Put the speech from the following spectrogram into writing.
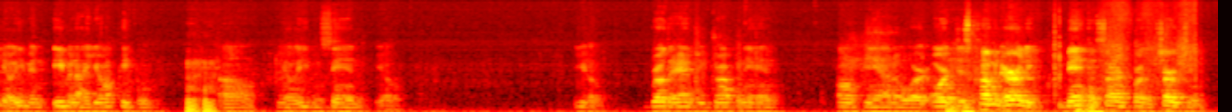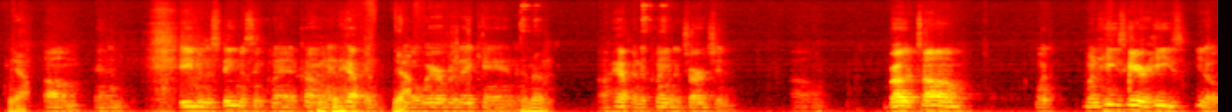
you know, even even our young people, mm-hmm. um, you know, you know, Brother Andrew jumping in on the piano or or just coming early, being concerned for the church. Yeah. And even seeing, you know, you know, Brother Tom, when when he's here, he's you know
